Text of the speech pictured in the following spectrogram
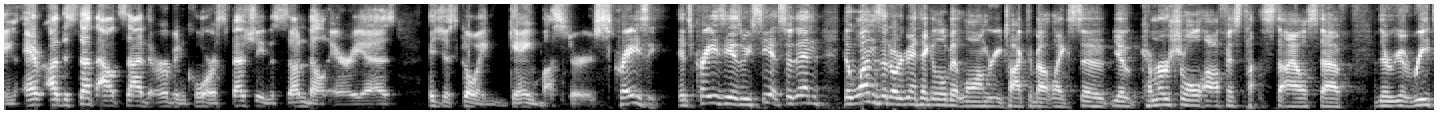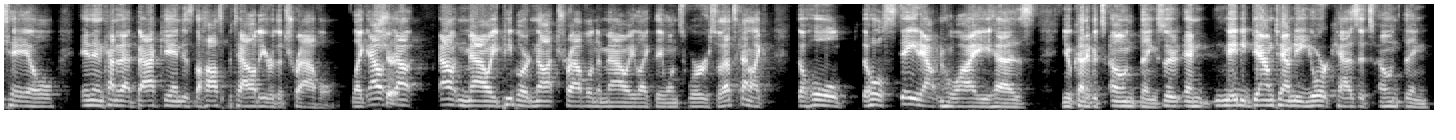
Oh, uh, the stuff outside the urban core, especially in the Sunbelt areas, is just going gangbusters. It's crazy. It's crazy as we see it. So then the ones that are going to take a little bit longer, you talked about like so you know commercial office t- style stuff, the retail, and then kind of that back end is the hospitality or the travel. Like out sure. out out in Maui, people are not traveling to Maui like they once were. So that's kind of like the whole the whole state out in Hawaii has you know kind of its own thing. So and maybe downtown New York has its own thing.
